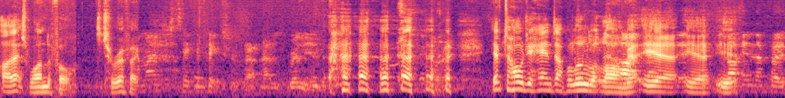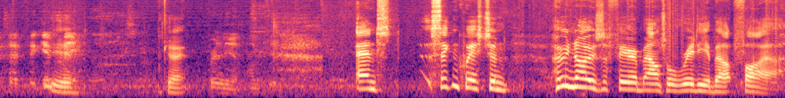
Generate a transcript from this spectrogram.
Oh, that's wonderful. It's terrific. Can I just take a picture of that? That was brilliant. you have to hold your hands up a little bit longer. Oh, yeah, yeah, yeah. yeah. Not in the photo, forgive yeah. me. Okay. Brilliant. Thank you. And second question who knows a fair amount already about FHIR?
